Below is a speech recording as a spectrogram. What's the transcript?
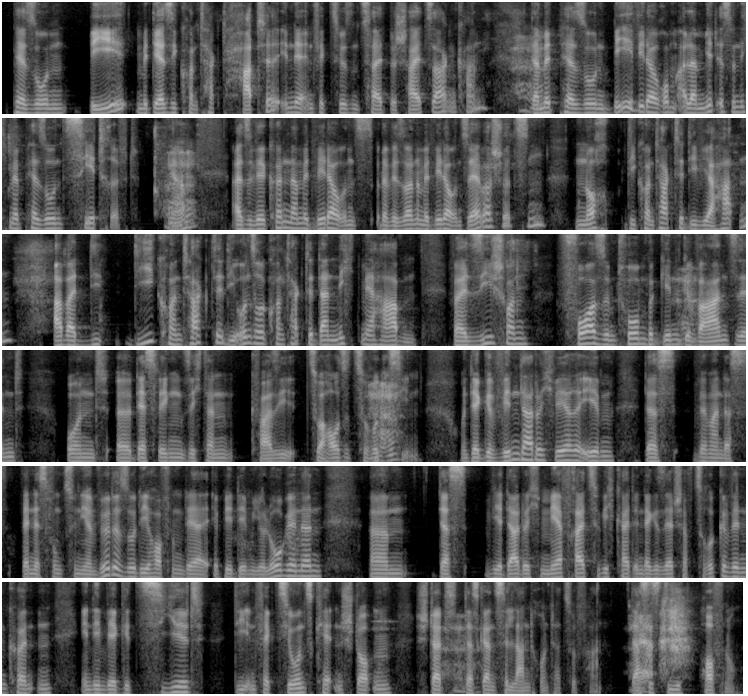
Person B, mit der sie Kontakt hatte, in der infektiösen Zeit Bescheid sagen kann, damit Person B wiederum alarmiert ist und nicht mehr Person C trifft. Ja? Mhm. Also wir können damit weder uns oder wir sollen damit weder uns selber schützen, noch die Kontakte, die wir hatten, aber die, die Kontakte, die unsere Kontakte dann nicht mehr haben, weil sie schon vor Symptombeginn gewarnt sind und äh, deswegen sich dann quasi zu Hause zurückziehen. Mhm. Und der Gewinn dadurch wäre eben, dass, wenn man das, wenn es funktionieren würde, so die Hoffnung der Epidemiologinnen, ähm, dass wir dadurch mehr Freizügigkeit in der Gesellschaft zurückgewinnen könnten, indem wir gezielt die Infektionsketten stoppen, statt das ganze Land runterzufahren. Das ja. ist die Hoffnung.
